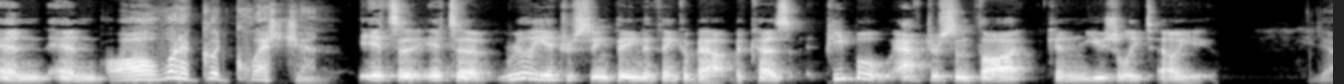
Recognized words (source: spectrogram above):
and and Oh, what a good question. It's a it's a really interesting thing to think about because people, after some thought, can usually tell you. Yeah.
